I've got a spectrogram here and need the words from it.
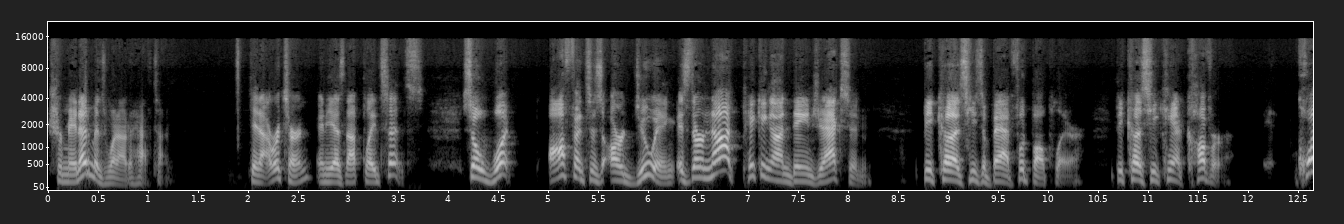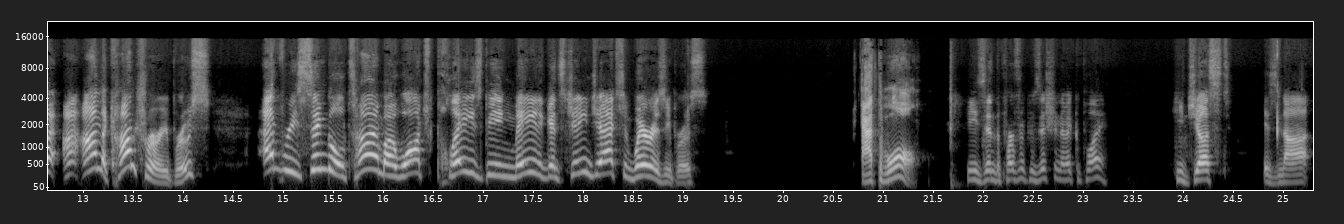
Tremaine Edmunds went out at halftime, did not return, and he has not played since. So what offenses are doing is they're not picking on Dane Jackson because he's a bad football player, because he can't cover. Quite on the contrary, Bruce. Every single time I watch plays being made against Dane Jackson, where is he, Bruce? At the wall. He's in the perfect position to make a play. He just is not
